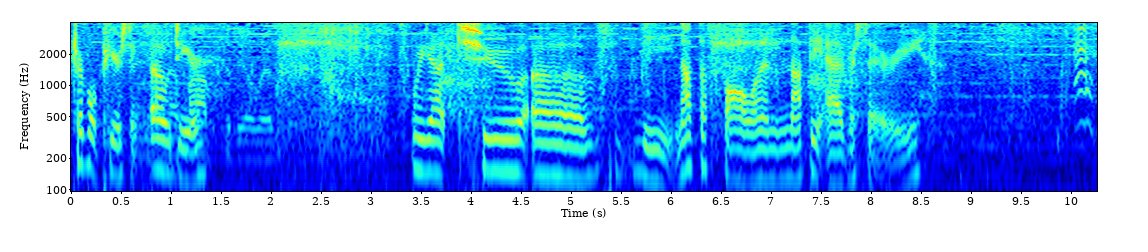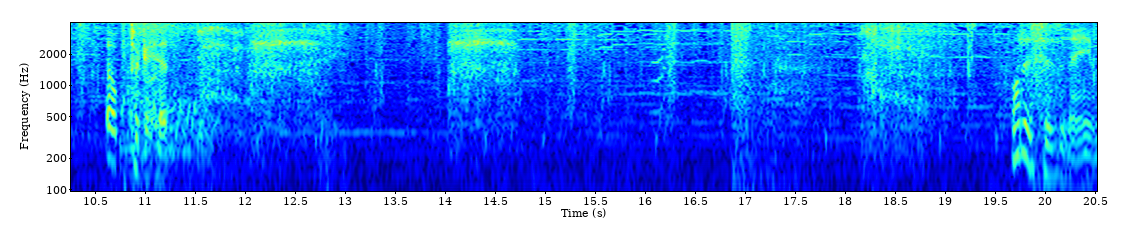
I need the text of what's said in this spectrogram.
Triple piercing. Oh dear. mobs to deal with. We got two of the not the fallen, not the adversary. Oh, took a hit. What is his name?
